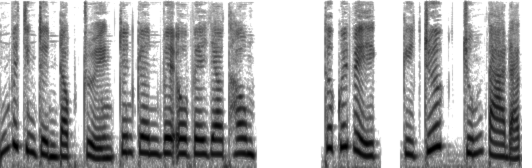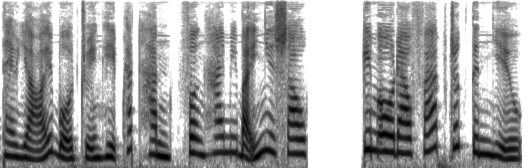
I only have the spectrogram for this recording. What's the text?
đến với chương trình đọc truyện trên kênh VOV Giao thông. Thưa quý vị, kỳ trước chúng ta đã theo dõi bộ truyện Hiệp Khách Hành phần 27 như sau. Kim ô đao pháp rất tinh diệu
